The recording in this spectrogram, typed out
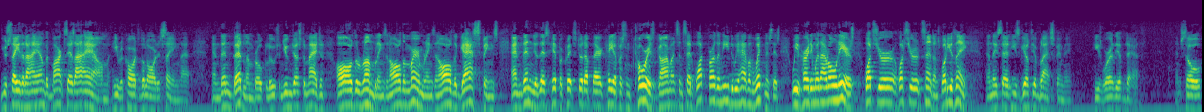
You say that I am, but Mark says I am. He records the Lord as saying that. And then Bedlam broke loose, and you can just imagine all the rumblings and all the murmurings and all the gaspings. And then this hypocrite stood up there, Caiaphas, and tore his garments and said, What further need do we have of witnesses? We've heard him with our own ears. What's your, what's your sentence? What do you think? And they said, He's guilty of blasphemy. He's worthy of death. And so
